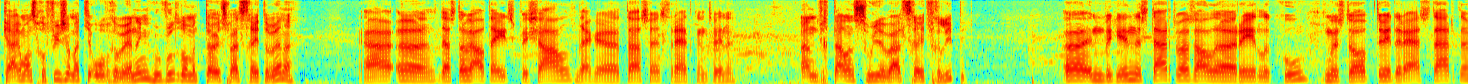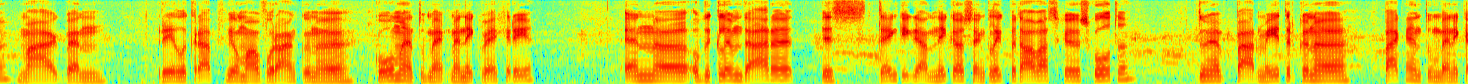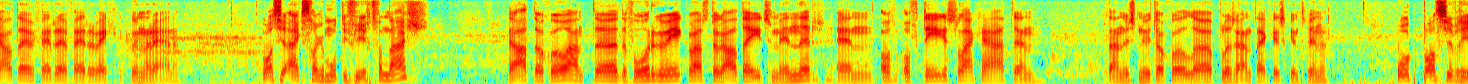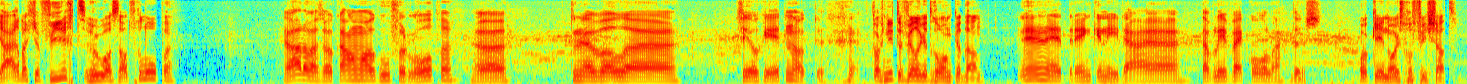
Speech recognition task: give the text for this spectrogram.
Kermans proficiat met je overwinning. Hoe voelt het om een thuiswedstrijd te winnen? Ja, eh, dat is toch altijd iets speciaals dat je thuiswedstrijd kunt winnen. En vertel eens hoe je wedstrijd verliep. Eh, in het begin, de start was al eh, redelijk goed. Ik moest wel op tweede rij starten, maar ik ben redelijk rap helemaal vooraan kunnen komen en toen ben ik met Nick weggereden. En op de klim daar is denk ik dat Nick uit zijn klikpedaal was geschoten. Toen heb ik een paar meter kunnen pakken en toen ben ik altijd verder, verder weg kunnen rijden. Was je extra gemotiveerd vandaag? Ja, toch wel, want eh, de vorige week was het toch altijd iets minder en, of, of tegenslag gehad. En dan is het nu toch wel eh, plezant dat je eens kunt winnen. Ook pas je verjaardag gevierd. Hoe was dat verlopen? Ja, dat was ook allemaal goed verlopen. Eh, toen hebben we wel veel gegeten ook. Dus. Toch niet te veel gedronken dan? nee, nee, nee, drinken niet. Dat, dat bleef bij cola. Dus. Oké, nog eens proficiat.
